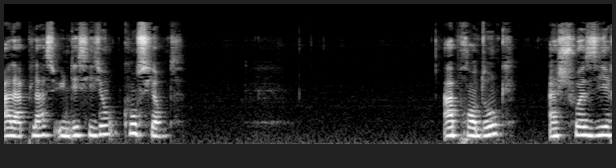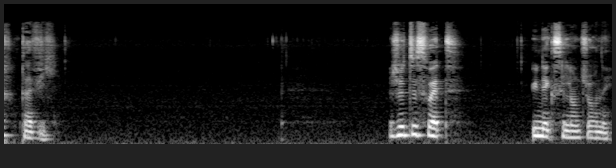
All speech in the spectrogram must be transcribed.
à la place une décision consciente. Apprends donc à choisir ta vie. Je te souhaite une excellente journée.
